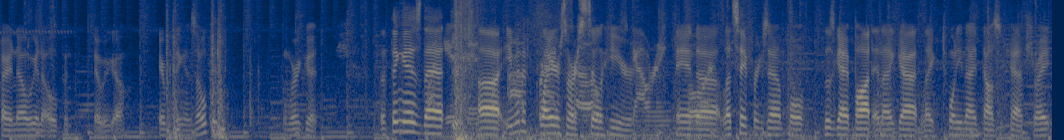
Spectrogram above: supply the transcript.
Alright, now we're gonna open. There we go. Everything is open, and we're good. The thing is that uh, even if players are still here, and uh, let's say for example, this guy bought and I got like 29,000 caps, right?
